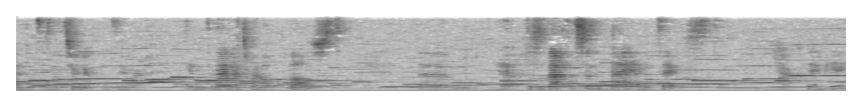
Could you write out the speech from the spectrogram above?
en dat is natuurlijk wat heel erg in het Reinhard verhaal past. Ehm, Ja. dus het draagt ontzettend bij aan de tekst, Ja. denk ik.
